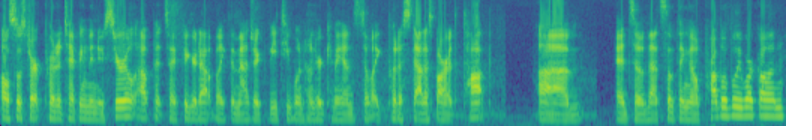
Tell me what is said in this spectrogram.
also start prototyping the new serial output, so I figured out like the magic VT100 commands to like put a status bar at the top. Um, and so that's something I'll probably work on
